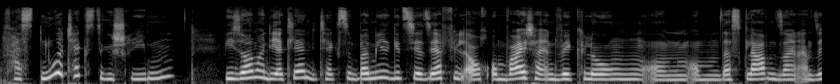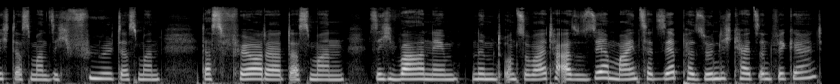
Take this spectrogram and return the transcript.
fast nur Texte geschrieben, wie soll man die erklären, die Texte? Bei mir geht es ja sehr viel auch um Weiterentwicklung, um, um das Sklavensein an sich, dass man sich fühlt, dass man das fördert, dass man sich wahrnimmt nimmt und so weiter. Also sehr Mindset, sehr persönlichkeitsentwickelnd.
